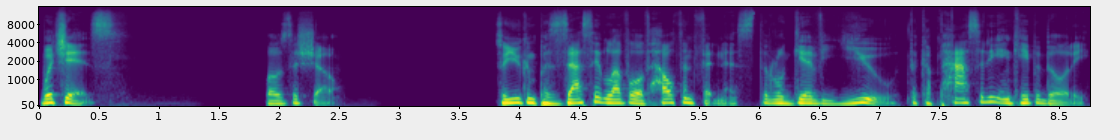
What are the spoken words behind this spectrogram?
which is close the show. So you can possess a level of health and fitness that will give you the capacity and capability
